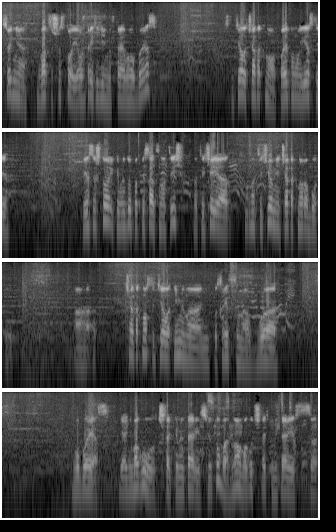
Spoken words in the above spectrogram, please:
Сегодня 26 я уже третий день настраиваю ОБС. Слетело чат окно, поэтому если... Если что, рекомендую подписаться на Twitch. На Твиче я... На Твиче у меня чат окно работает. А, чат окно слетело именно непосредственно в в OBS. Я не могу читать комментарии с Ютуба, но могу читать комментарии с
